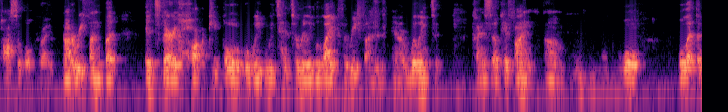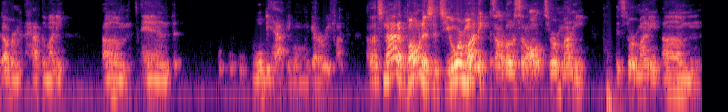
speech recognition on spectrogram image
possible. Right. Not a refund, but it's very hard. People we, we tend to really like the refund and are willing to kind of say, okay, fine, um, we'll we'll let the government have the money, um, and we'll be happy when we get a refund. So it's not a bonus; it's your money. It's not a bonus at all. It's your money. It's your money. Um,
